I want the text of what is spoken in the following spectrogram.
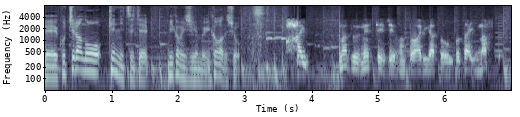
えー、こちらの件について三上 GM いかがでしょう？はいまずメッセージ本当ありがとうございます。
